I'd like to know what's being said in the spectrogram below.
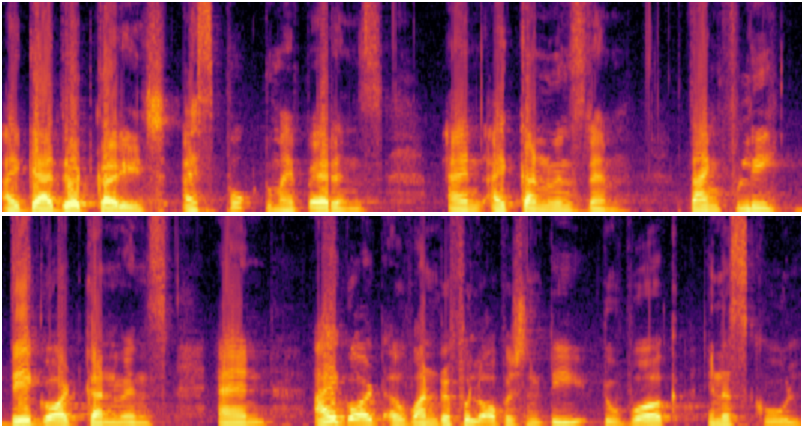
I gathered courage. I spoke to my parents and I convinced them. Thankfully, they got convinced and I got a wonderful opportunity to work in a school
